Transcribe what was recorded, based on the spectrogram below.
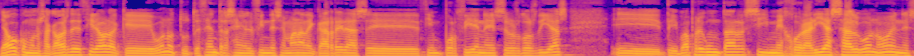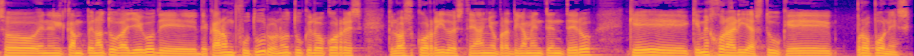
Y algo, como nos acabas de decir ahora que, bueno, tú te centras en el fin de semana de carreras eh, 100% esos dos días, eh, te iba a preguntar si mejorarías algo, ¿no? En eso, en el campeonato gallego de, cara a un futuro, ¿no? Tú que lo corres, que lo has corrido este año prácticamente entero, ¿qué, mejorarías tú? ¿Qué propones?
